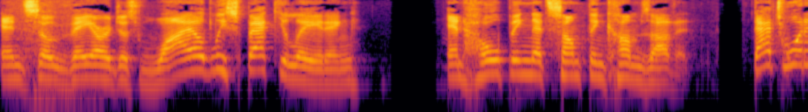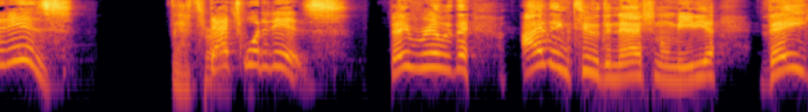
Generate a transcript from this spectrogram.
and so they are just wildly speculating and hoping that something comes of it. That's what it is. That's right. That's what it is. They really, they, I think too, the national media, they,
